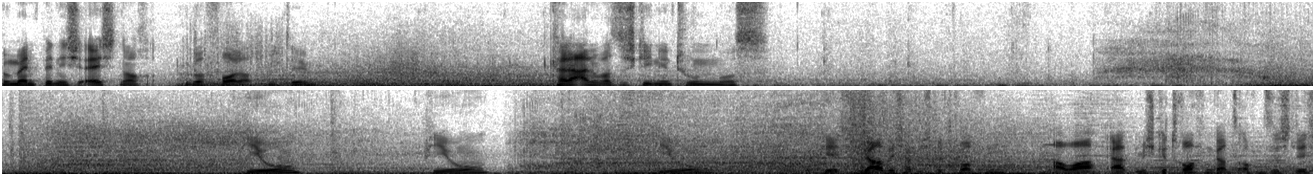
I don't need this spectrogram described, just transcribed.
Im Moment bin ich echt noch überfordert mit dem. Keine Ahnung, was ich gegen ihn tun muss. Pio. Pio. Pio. Okay, ich glaube, ich habe mich getroffen. Aber er hat mich getroffen, ganz offensichtlich.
